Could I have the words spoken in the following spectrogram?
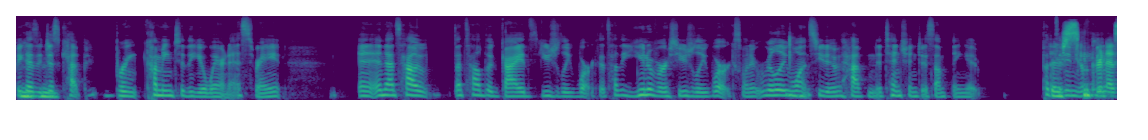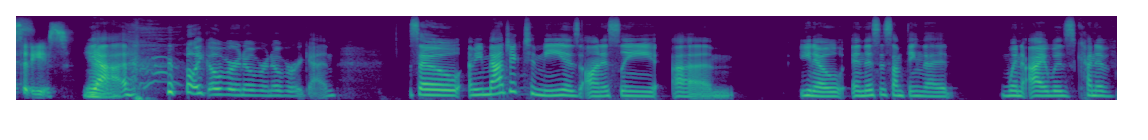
because it hmm just kept bring coming to the awareness right and, and that's how that's how the guides usually work. That's how the universe usually works. When it really wants you to have an attention to something it puts it There's in your synchronicities. Yeah. yeah. Like over and over and over again. So i mean magic to me is honestly um you know and this is something that when i was kind of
